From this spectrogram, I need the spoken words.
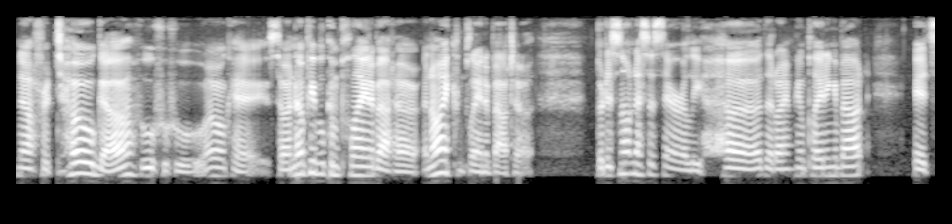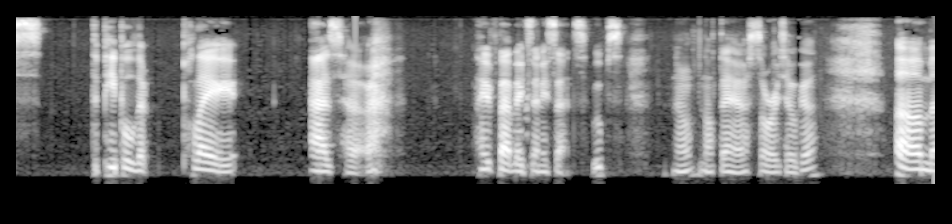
now for Toga, ooh, okay, so I know people complain about her, and I complain about her, but it's not necessarily her that I'm complaining about, it's the people that play as her, if that makes any sense. Oops, no, not there, sorry Toga. Um,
